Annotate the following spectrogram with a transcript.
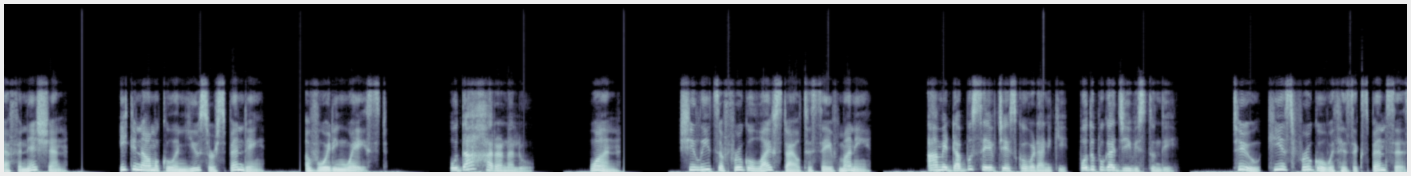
definition. Economical in use or spending. Avoiding waste. ఉదాహరణలు 1. She leads a frugal lifestyle to save money. ఆమె డబ్బు సేవ్ చేసుకోవడానికి పొదుపుగా జీవిస్తుంది 2. He is frugal with his expenses.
